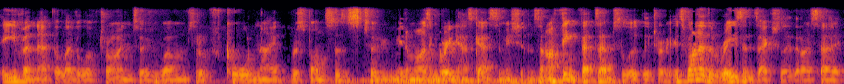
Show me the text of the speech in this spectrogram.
even at the level of trying to um, sort of coordinate responses to minimising greenhouse gas emissions. And I think that's absolutely true. It's one of the reasons, actually, that I say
